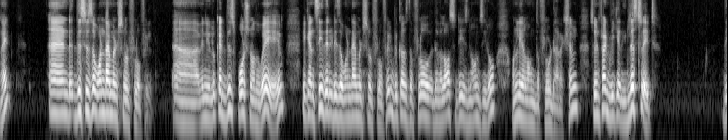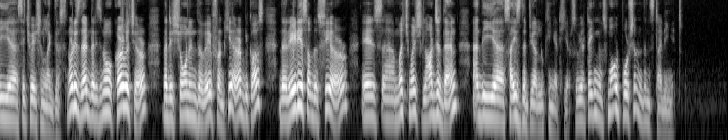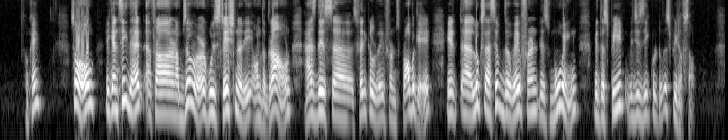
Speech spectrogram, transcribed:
right and this is a one dimensional flow field uh, when you look at this portion of the wave, you can see that it is a one dimensional flow field because the flow, the velocity is non-zero only along the flow direction. So, in fact, we can illustrate the uh, situation like this. Notice that there is no curvature that is shown in the wavefront here because the radius of the sphere is uh, much much larger than uh, the uh, size that we are looking at here. So, we are taking a small portion and then studying it. Okay. So, you can see that uh, for an observer who is stationary on the ground as this uh, spherical wavefronts propagate, it uh, looks as if the wavefront is moving with the speed which is equal to the speed of sound.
